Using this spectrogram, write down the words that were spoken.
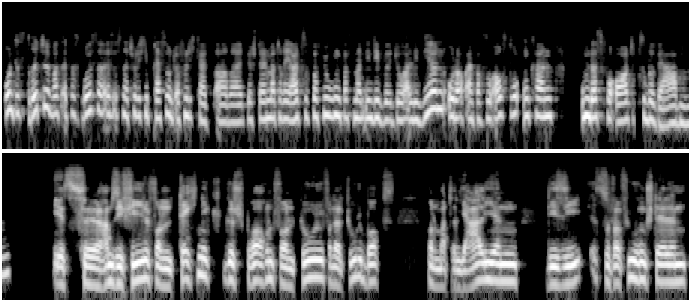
Und das Dritte, was etwas größer ist, ist natürlich die Presse- und Öffentlichkeitsarbeit. Wir stellen Material zur Verfügung, was man individualisieren oder auch einfach so ausdrucken kann um das vor Ort zu bewerben. Jetzt äh, haben Sie viel von Technik gesprochen, von Tool, von der Toolbox, von Materialien, die Sie zur Verfügung stellen.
